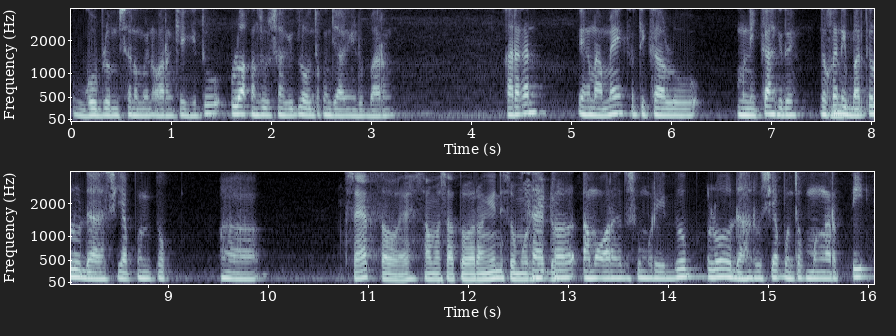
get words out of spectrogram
gue belum bisa nemuin orang kayak gitu lu akan susah gitu loh untuk menjalani hidup bareng. Karena kan yang namanya ketika lu menikah gitu ya itu kan ibaratnya lu udah siap untuk eh, Settle ya sama satu orang ini seumur hidup. settle sama orang itu seumur hidup lu udah harus siap untuk mengerti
